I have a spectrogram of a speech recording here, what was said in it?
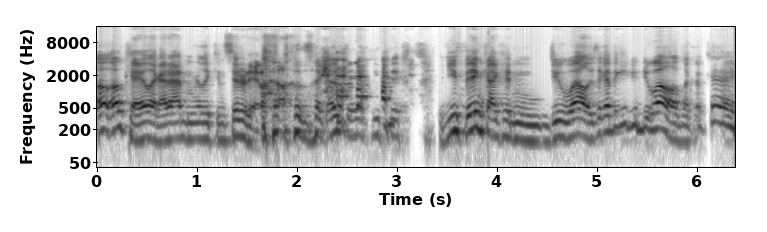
oh okay. Like I hadn't really considered it. I was like okay if you, think, if you think I can do well. He's like I think you can do well. I'm like okay.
